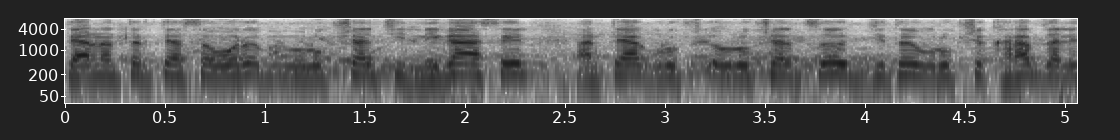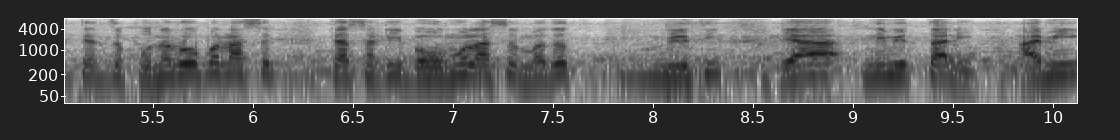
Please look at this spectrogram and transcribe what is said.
त्यानंतर त्या संवर वृक्षांची निगा असेल आणि त्या वृक्ष वृक्षांचं जिथं वृक्ष खराब झाले त्यांचं पुनर्रोपण असेल त्यासाठी बहुमोल असं मदत मिळते. या निमित्ताने आम्ही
